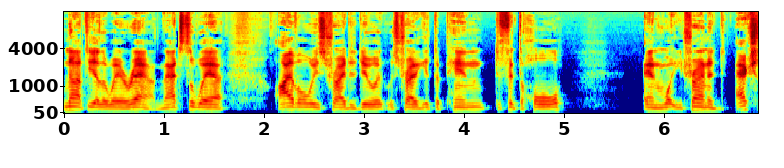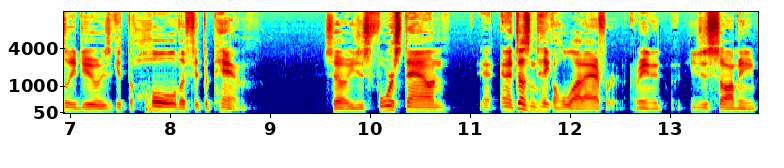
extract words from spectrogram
not the other way around. That's the way I, I've always tried to do it was try to get the pin to fit the hole, and what you're trying to actually do is get the hole to fit the pin. So you just force down, and it doesn't take a whole lot of effort. I mean, it, you just saw me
